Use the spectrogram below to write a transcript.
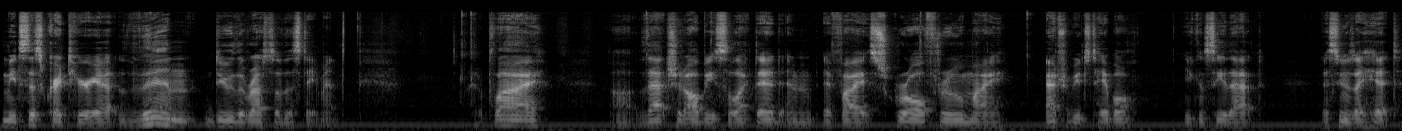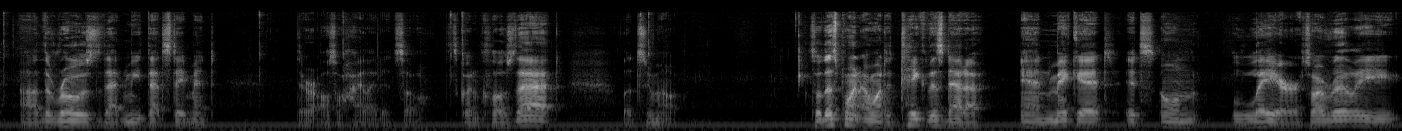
meets this criteria, then do the rest of the statement. Hit apply. Uh, that should all be selected, and if I scroll through my attributes table, you can see that as soon as I hit uh, the rows that meet that statement, they're also highlighted. So let's go ahead and close that. Let's zoom out. So at this point, I want to take this data and make it its own layer. So I really,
